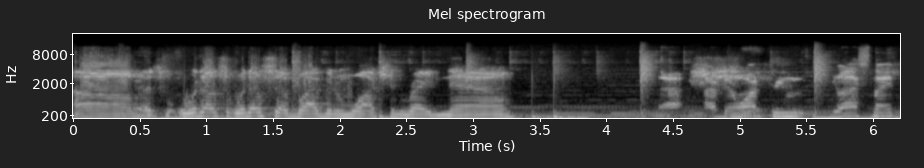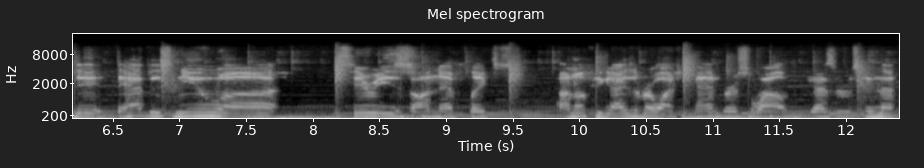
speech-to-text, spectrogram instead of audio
um, it's- what else? What else have I been watching right now? Uh, I've Shit. been watching last night. They they have this new uh, series on Netflix. I don't know if you guys ever watched Man vs. Wild. You guys ever seen that?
